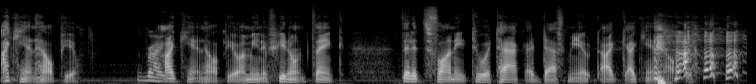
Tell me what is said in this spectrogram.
I can't help you. right? I can't help you. I mean, if you don't think that it's funny to attack a deaf mute, I, I can't help you.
